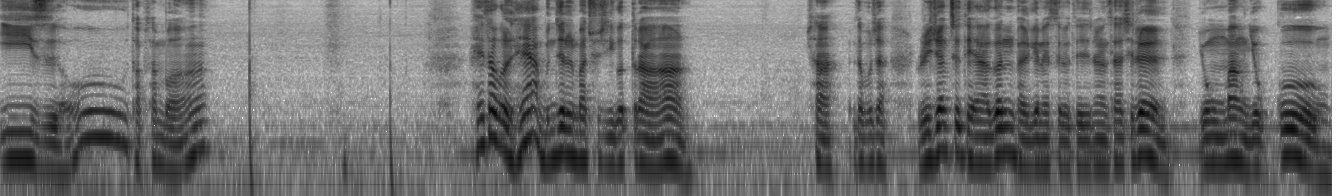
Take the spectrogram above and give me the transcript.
is 오, 답 3번 해석을 해야 문제를 맞추지 이것들아 자 일단 보자 리전트 대학은 발견했어요 대단한 사실을 욕망 욕구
